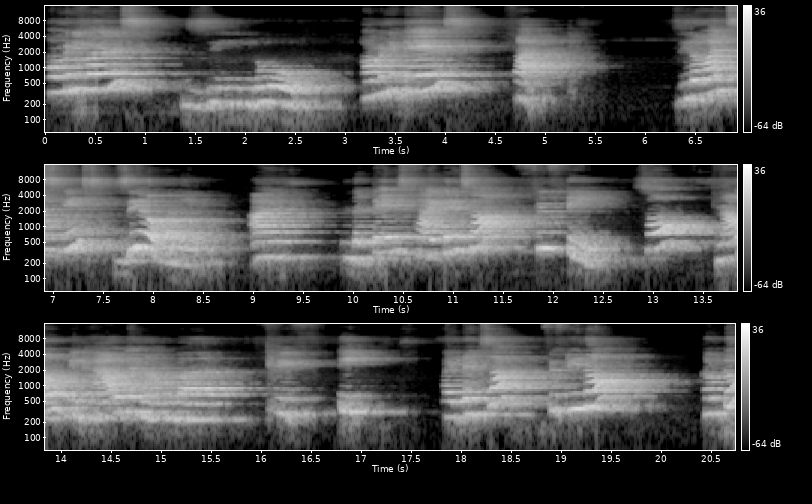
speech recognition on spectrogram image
How many ones? 0. How many tens? 5. 0 ones means 0 only. And the tens, 5 tens are 50. So, now we have the number 50. 5 tens are 50 now. Come to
